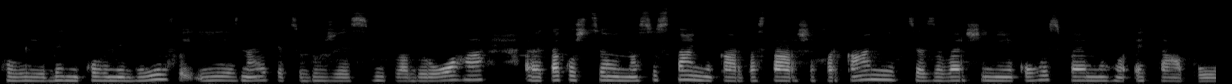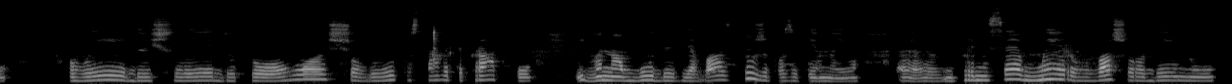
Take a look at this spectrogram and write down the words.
коли де ніколи не був, і знаєте, це дуже світла дорога. Е, Також це у нас остання карта старших арканів, це завершення якогось певного етапу. Ви дійшли до того, що ви поставите крапку, і вона буде для вас дуже позитивною. Е, Принесе мир в вашу родину,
